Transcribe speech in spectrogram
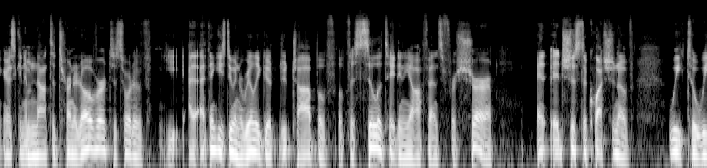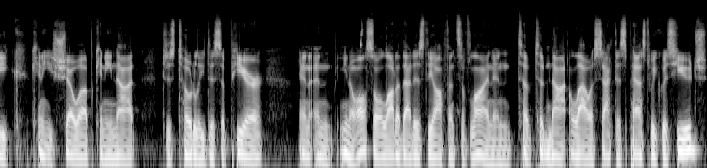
You're asking him not to turn it over. To sort of, he, I, think he's doing a really good job of, of facilitating the offense for sure. It's just a question of week to week. Can he show up? Can he not just totally disappear? And and you know also a lot of that is the offensive line and to to not allow a sack this past week was huge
